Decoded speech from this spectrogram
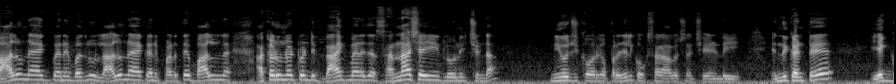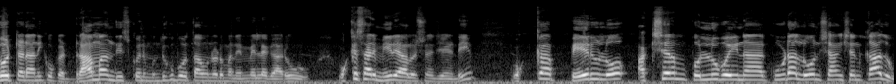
బాలు నాయక్ అనే బదులు లాలు నాయక్ అని పడితే బాలు అక్కడ ఉన్నటువంటి బ్యాంక్ మేనేజర్ సన్నాసి లోన్ ఇచ్చిండా? నియోజకవర్గ ప్రజలకు ఒకసారి ఆలోచన చేయండి. ఎందుకంటే ఎగ్గొట్టడానికి ఒక డ్రామాని తీసుకొని ముందుకు పోతా ఉన్నాడు మన ఎమ్మెల్యే గారు. ఒక్కసారి మీరే ఆలోచన చేయండి. ఒక్క పేరులో అక్షరం పొల్లుపోయినా కూడా లోన్ శాంక్షన్ కాదు.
